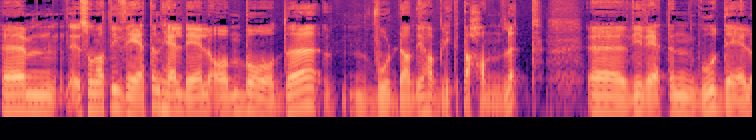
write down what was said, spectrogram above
Sånn at vi vet en hel del om både hvordan de har blitt behandlet, Eh, vi vet en god del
